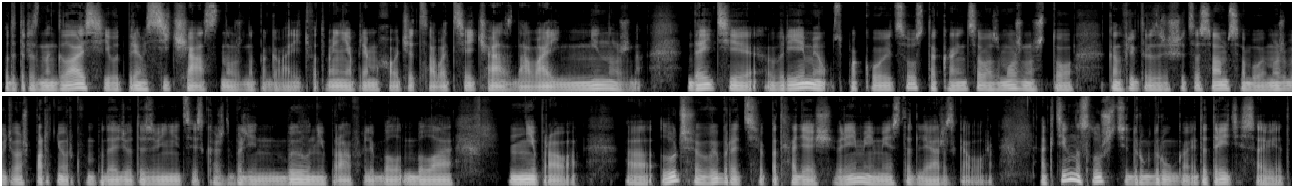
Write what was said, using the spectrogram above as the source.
вот это разногласие, вот прямо сейчас нужно поговорить. Вот мне прям хочется вот сейчас, давай, не нужно. Дайте время успокоиться, устаканиться. Возможно, что конфликт разрешится сам собой. Может быть, ваш партнер к вам подойдет извиниться и скажет, блин, был неправ или был, была неправа. А, лучше выбрать подходящее время и место для разговора. Активно слушайте друг друга. Это третий совет.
